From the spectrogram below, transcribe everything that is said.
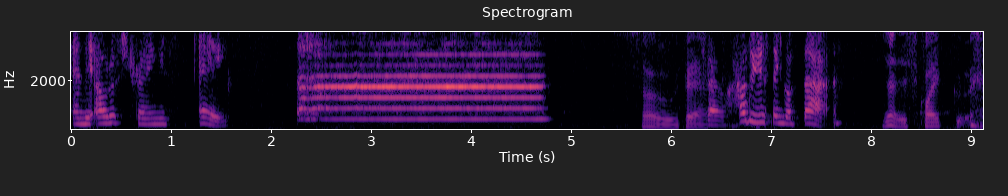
and the outer string is A. So there. So how do you think of that? Yeah, it's quite good.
